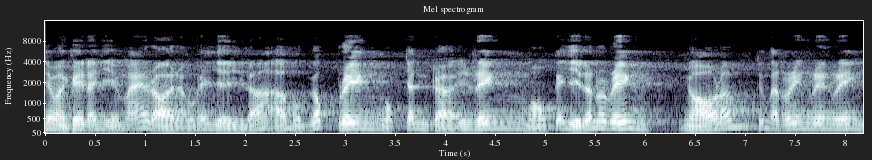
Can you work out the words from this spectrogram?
nhưng mà khi đã nhiễm ái rồi là một cái gì đó ở một góc riêng, một chân trời riêng, một cái gì đó nó riêng, ngộ lắm. Chúng ta riêng riêng riêng.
